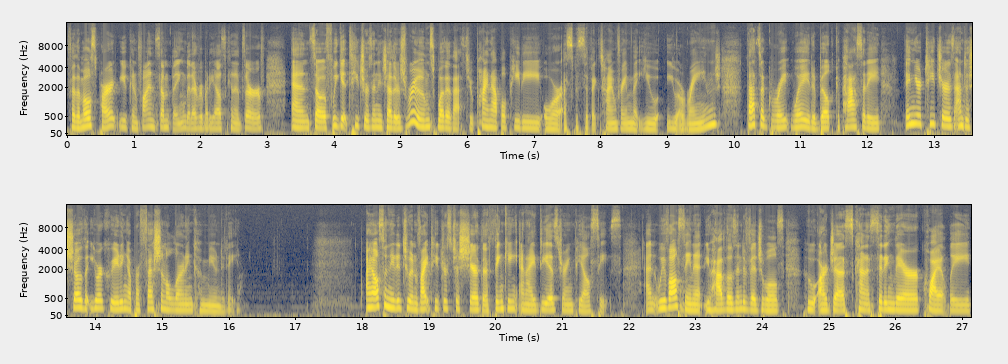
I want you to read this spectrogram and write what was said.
For the most part, you can find something that everybody else can observe. And so, if we get teachers in each other's rooms, whether that's through Pineapple PD or a specific time frame that you you arrange, that's a great way to build capacity in your teachers and to show that you are creating a professional learning community. I also needed to invite teachers to share their thinking and ideas during PLCs. And we've all seen it. You have those individuals who are just kind of sitting there quietly.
